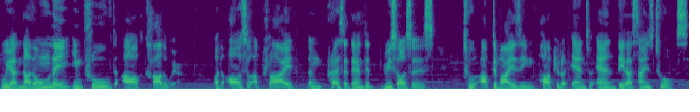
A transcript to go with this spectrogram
We have not only improved our hardware, but also applied unprecedented resources to optimizing popular end-to-end data science tools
